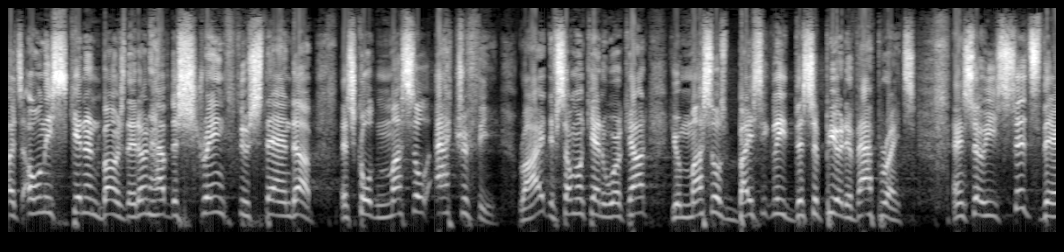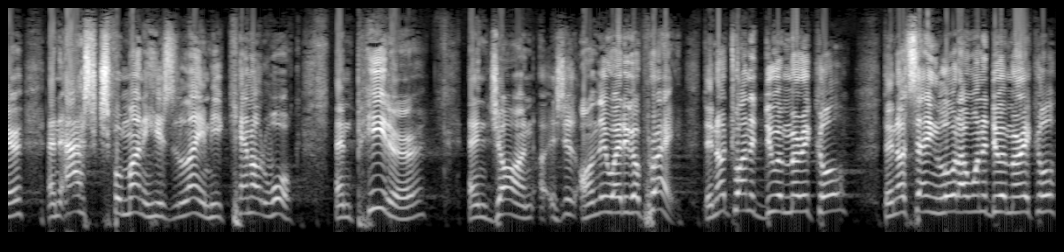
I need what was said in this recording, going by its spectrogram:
it's only skin and bones. They don't have the strength to stand up. It's called muscle atrophy, right? If someone can't work out, your muscles basically disappear, it evaporates. And so he sits there and asks for money. He's is lame. He cannot walk. And Peter and John uh, is just on their way to go pray. They're not trying to do a miracle. They're not saying, Lord, I want to do a miracle.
